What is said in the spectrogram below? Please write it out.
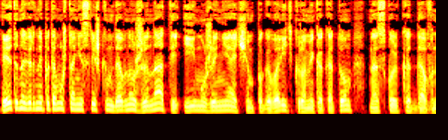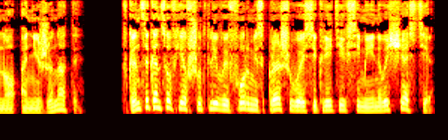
и это, наверное, потому что они слишком давно женаты, и им уже не о чем поговорить, кроме как о том, насколько давно они женаты. В конце концов, я в шутливой форме спрашиваю о секрете их семейного счастья,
